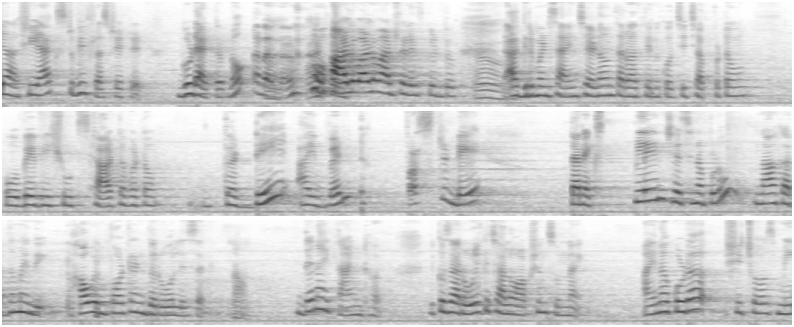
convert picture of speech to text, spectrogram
ya she asks to be frustrated good actor no అని అన్నారు. వాళ్ళు వాళ్ళు మాట్లాడేసుకుంటూ. అగ్రిమెంట్ సైన్ చేయడం తర్వాత తినకు వచ్చి చెప్పటం ఓ బేబీ షూట్ స్టార్ట్ అవ్వటం. The day I went first day తను ఎక్స్ప్లెయిన్ చేసినప్పుడు నాకు అర్థమైంది how important the role is అని. Then I thanked her because ఆ రోల్కి చాలా ఆప్షన్స్ ఉన్నాయి. అయినా కూడా she chose me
